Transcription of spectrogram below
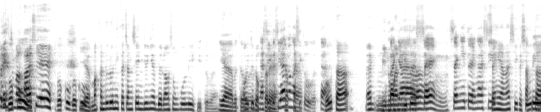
Goku. makasih. Goku Goku. Iya, makan dulu nih kacang senjunya biar langsung pulih gitu kan. Iya betul. Oh, itu dokter Ngasih ke ya? siapa? Dokter. Ngasih ke Uta. Oh, tak. Eh, minuman Bukannya gitu lah. Seng. Seng itu yang ngasih. Seng yang ngasih ke si tapi Uta.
